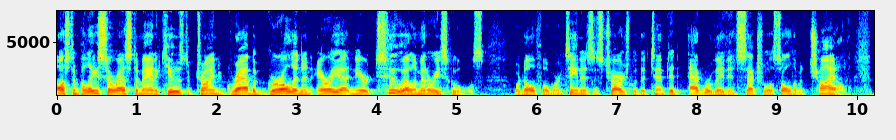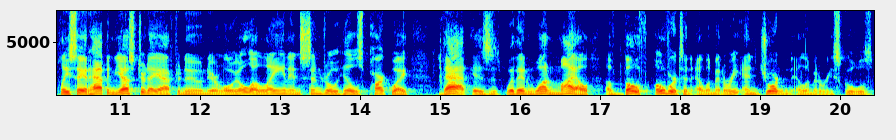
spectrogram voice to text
Austin police arrest a man accused of trying to grab a girl in an area near two elementary schools. Rodolfo Martinez is charged with attempted aggravated sexual assault of a child. Police say it happened yesterday afternoon near Loyola Lane and Sendero Hills Parkway. That is within one mile of both Overton Elementary and Jordan Elementary schools.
